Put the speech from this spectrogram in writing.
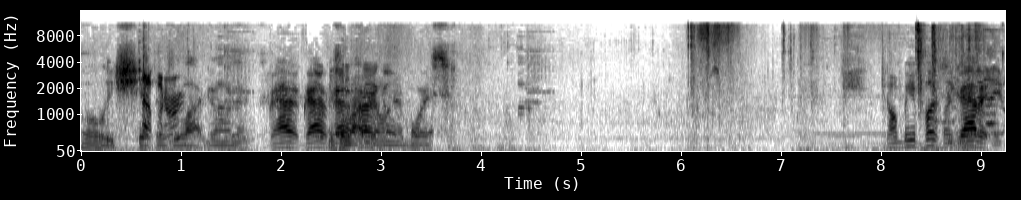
Holy shit, Top there's a roof. lot going there. Grab it, grab it, There's a grab it. lot hurry. going there, boys. Don't be a pussy, grab it. Eliminate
